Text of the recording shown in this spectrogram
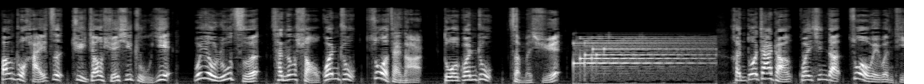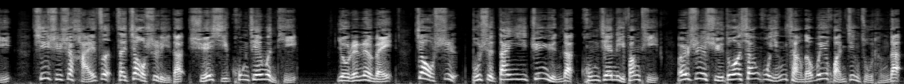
帮助孩子聚焦学习主业。唯有如此，才能少关注坐在哪儿，多关注怎么学。很多家长关心的座位问题，其实是孩子在教室里的学习空间问题。有人认为，教室不是单一均匀的空间立方体。而是许多相互影响的微环境组成的，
